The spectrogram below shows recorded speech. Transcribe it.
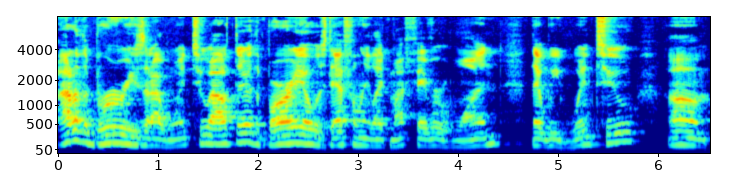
out of the breweries that I went to out there, the Barrio was definitely like my favorite one that we went to. Um,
